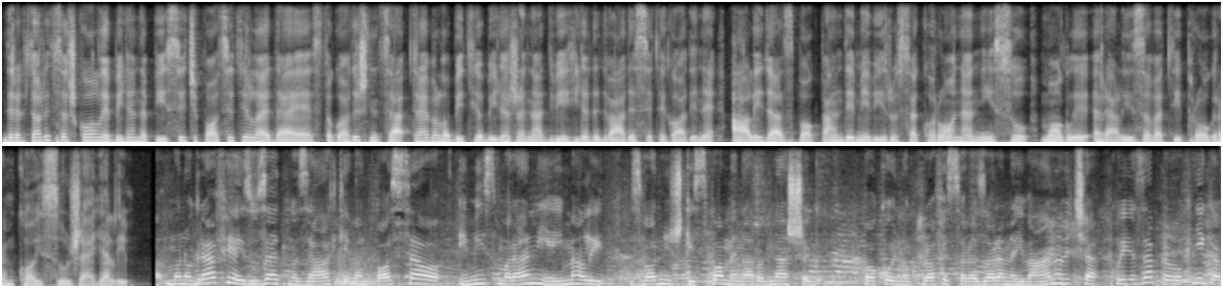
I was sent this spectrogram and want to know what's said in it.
Direktorica škole Biljana Pisić podsjetila je da je stogodišnjica trebalo biti obilježena 2020. godine, ali da zbog pandemije virusa korona nisu mogli realizovati program koji su željeli. Monografija je izuzetno zahtjevan posao i mi smo ranije imali zvornički spomenar od našeg pokojnog profesora Zorana Ivanovića, koji je zapravo knjiga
